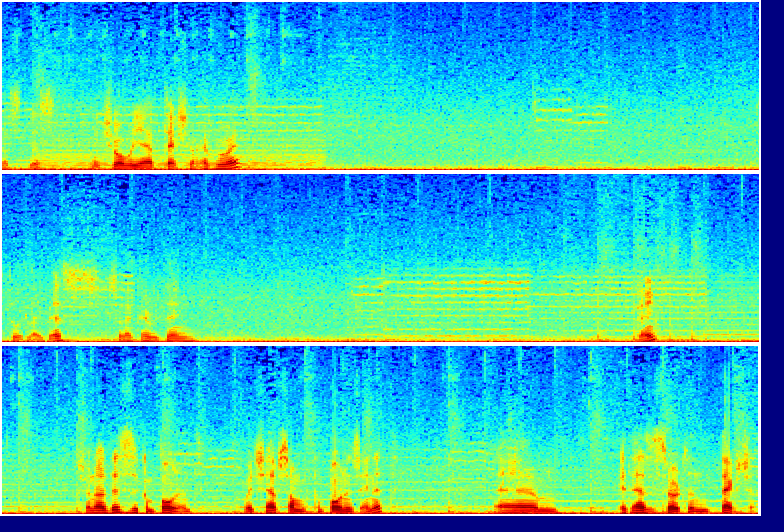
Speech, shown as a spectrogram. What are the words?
Let's just make sure we have texture everywhere. This. Select everything. Okay. So now this is a component which have some components in it um, it has a certain texture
